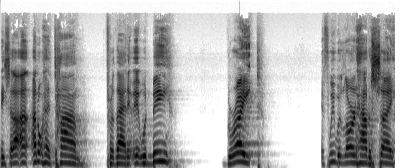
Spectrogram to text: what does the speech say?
He said, I, I don't have time for that. It, it would be great if we would learn how to say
